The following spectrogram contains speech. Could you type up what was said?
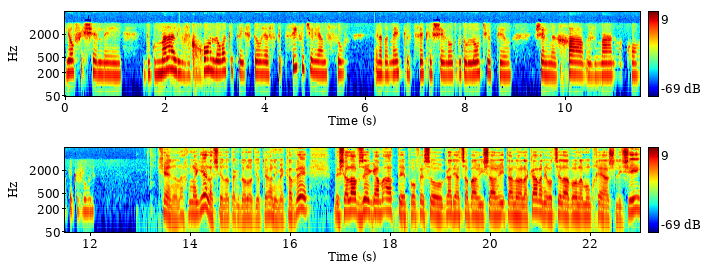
יופי של אה, דוגמה לבחון לא רק את ההיסטוריה הספציפית של ים סוף, אלא באמת לצאת לשאלות גדולות יותר של מרחב, זמן, מקום וגבול. כן, אנחנו נגיע לשאלות הגדולות יותר, אני מקווה. בשלב זה גם את, אה, פרופסור גליה צברי, יישארי איתנו על הקו. אני רוצה לעבור למומחה השלישי,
